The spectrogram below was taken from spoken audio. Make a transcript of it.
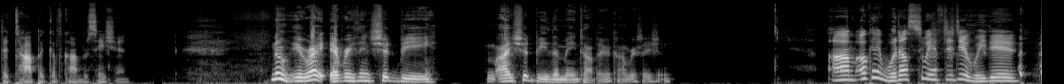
the topic of conversation. no you're right everything should be i should be the main topic of conversation Um. Okay. What else do we have to do? We did.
